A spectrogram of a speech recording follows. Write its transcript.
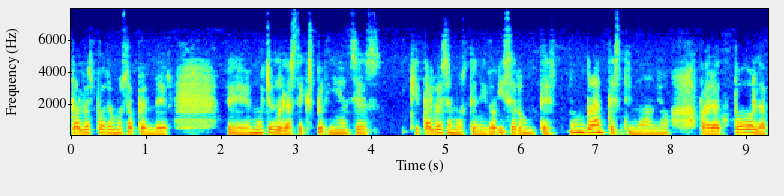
Tal vez podemos aprender eh, mucho de las experiencias que tal vez hemos tenido y ser un, un gran testimonio para, todo la,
